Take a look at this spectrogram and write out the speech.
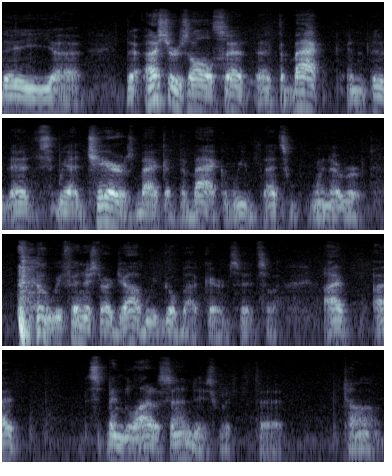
the uh, the ushers all sat at the back, and it, it's, we had chairs back at the back, and we that's whenever we finished our job, we'd go back there and sit. So, I I spend a lot of Sundays with uh, Tom.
